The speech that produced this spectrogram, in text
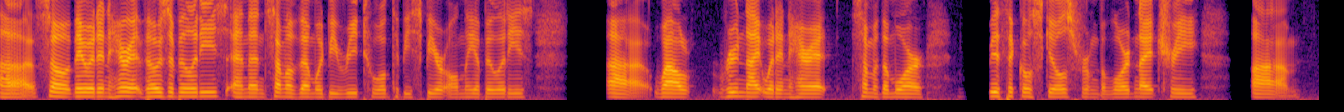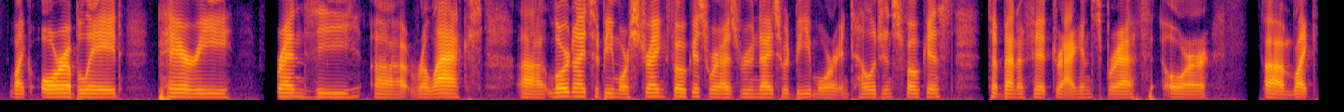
Uh, so they would inherit those abilities, and then some of them would be retooled to be spear-only abilities, uh, while Rune Knight would inherit some of the more mythical skills from the Lord Knight tree, um, like Aura Blade, Parry, Frenzy, uh, Relax. Uh, Lord Knights would be more strength focused, whereas Rune Knights would be more intelligence focused to benefit Dragon's Breath, or um, like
